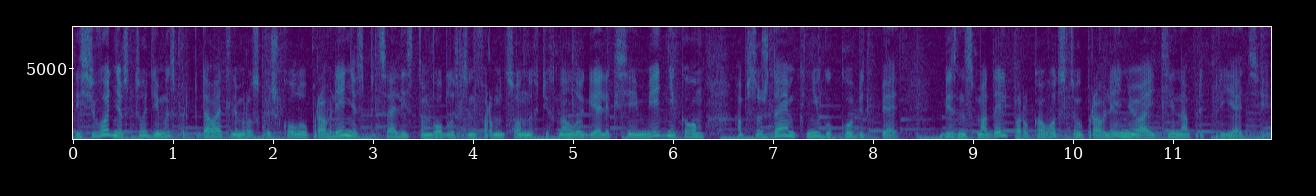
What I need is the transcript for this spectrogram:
И сегодня в студии мы с преподавателем Русской школы управления, специалистом в области информационных технологий Алексеем Медниковым обсуждаем книгу «Кобит-5. Бизнес-модель по руководству и управлению IT на предприятии».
